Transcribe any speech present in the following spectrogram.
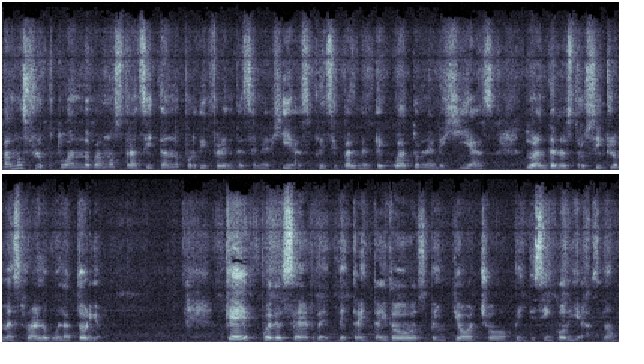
vamos fluctuando, vamos transitando por diferentes energías, principalmente cuatro energías, durante nuestro ciclo menstrual ovulatorio. que puede ser de, de 32, 28, 25 días, ¿no?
